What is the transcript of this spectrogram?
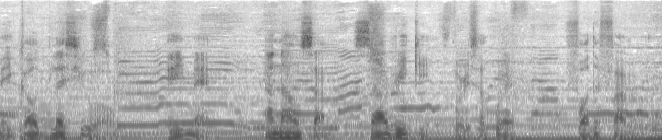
May God bless you all. Amen. Announcer Sir Ricky Orisakwe for the family.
